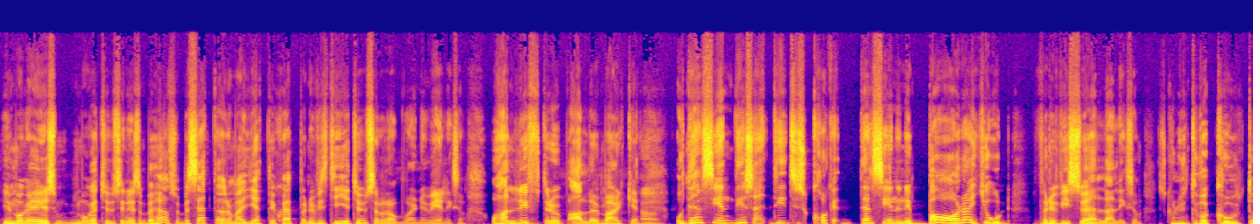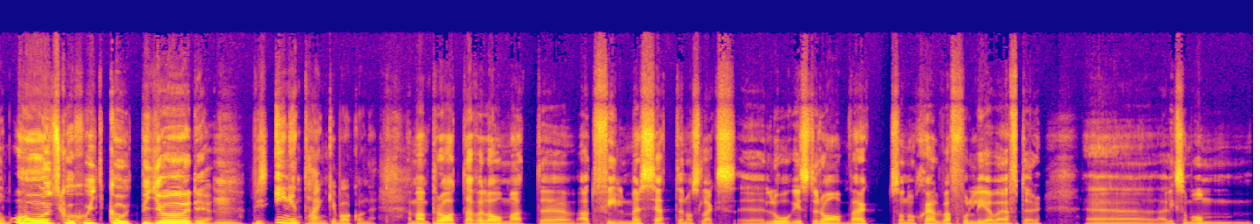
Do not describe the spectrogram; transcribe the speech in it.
hur många, är det som, hur många tusen är det som behövs för att besätta de här jätteskeppen? Det finns 10 000 av dem vad det nu är liksom. Och han lyfter upp alla ur marken. Ja. Och den scenen, det är så, här, det är så korkat. Den scenen är bara gjord för det visuella liksom. Skulle det inte vara coolt om? Åh, det ska vara skitcoolt, vi gör det. Mm. Det finns ingen tanke bakom det. Man pratar väl om att, eh, att filmer sätter någon slags eh, logiskt ramverk som de själva får leva efter. Eh, liksom om,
